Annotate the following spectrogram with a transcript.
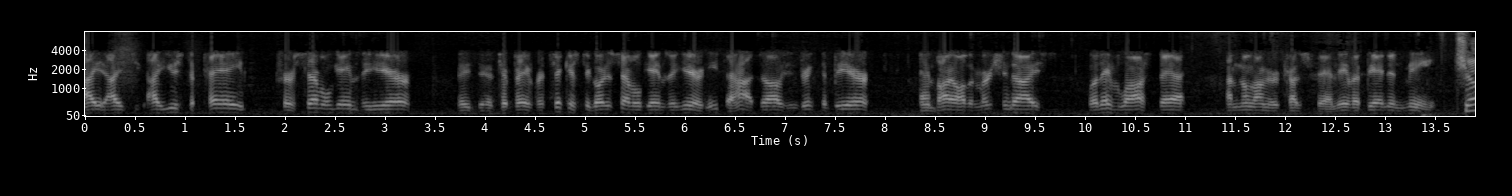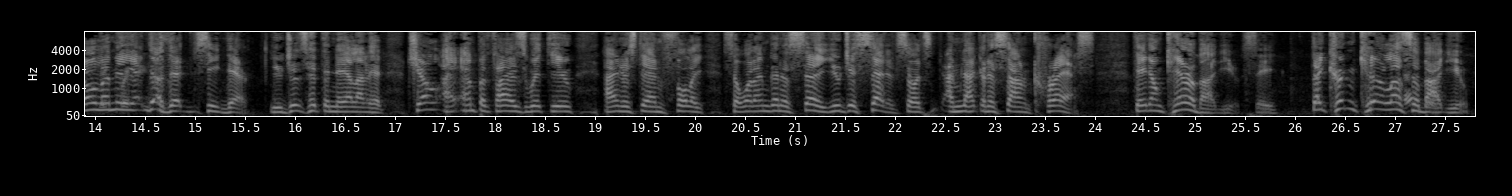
I, I I used to pay for several games a year uh, to pay for tickets to go to several games a year and eat the hot dogs and drink the beer and buy all the merchandise. Well, they've lost that. I'm no longer a Cubs fan. They've abandoned me. Joe, let me uh, that, see there. You just hit the nail on the head. Joe, I empathize with you. I understand fully. So what I'm going to say, you just said it. So it's I'm not going to sound crass. They don't care about you. See, they couldn't care less about you.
